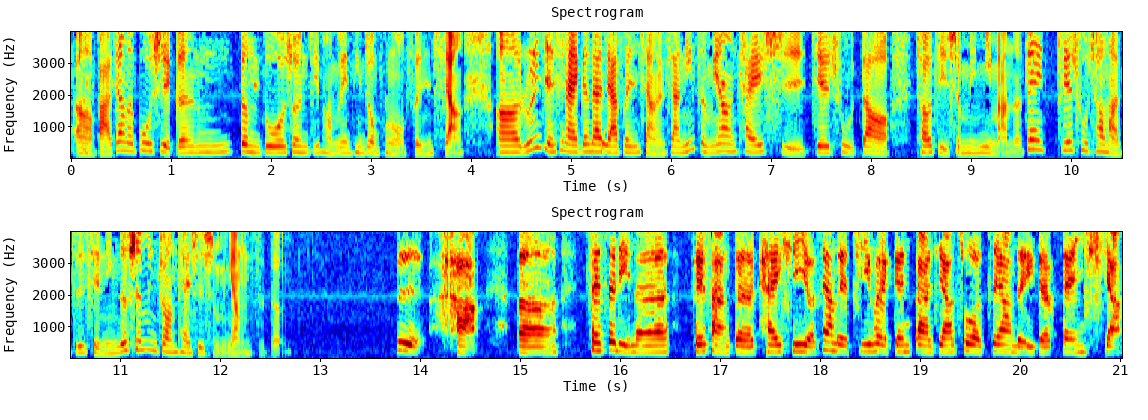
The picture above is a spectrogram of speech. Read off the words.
呃，把这样的故事也跟更多收音机旁边的听众朋友分享。呃，如玲姐先来跟大家分享一下，您怎么样开始接触到超级生命密码呢？在接触超码之前，您的生命状态是什么样子的？是好，呃，在这里呢。非常的开心有这样的机会跟大家做这样的一个分享。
